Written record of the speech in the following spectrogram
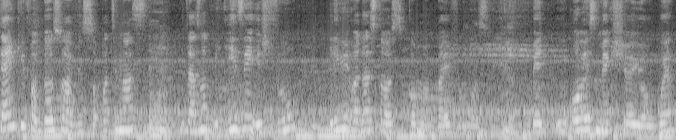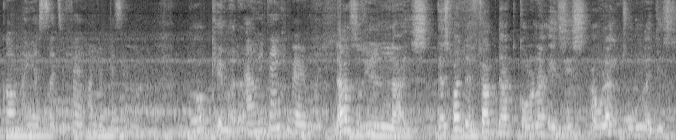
thank you for those who have been supporting us. Mhm. It has not been easy, it's true, leaving other stores to come and buy from us. Yeah. But we always make sure you're welcome and you're certified 100%. Okay, madam. And we thank you very much. That's really nice. Despite the fact that Corona exists, I would like to do like this.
